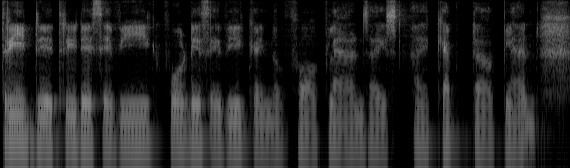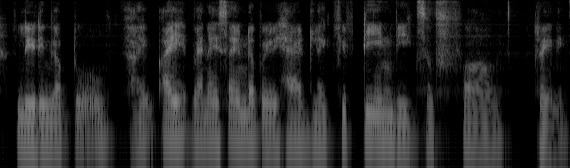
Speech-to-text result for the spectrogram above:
three day three days a week four days a week kind of uh, plans. I kept a plan leading up to i i when i signed up i had like 15 weeks of um, training.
